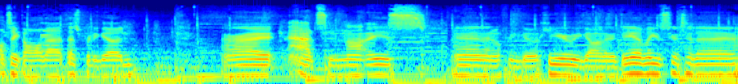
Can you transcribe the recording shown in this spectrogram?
I'll take all that. That's pretty good. Alright, that's nice. And then if we go here, we got our dailies for today.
